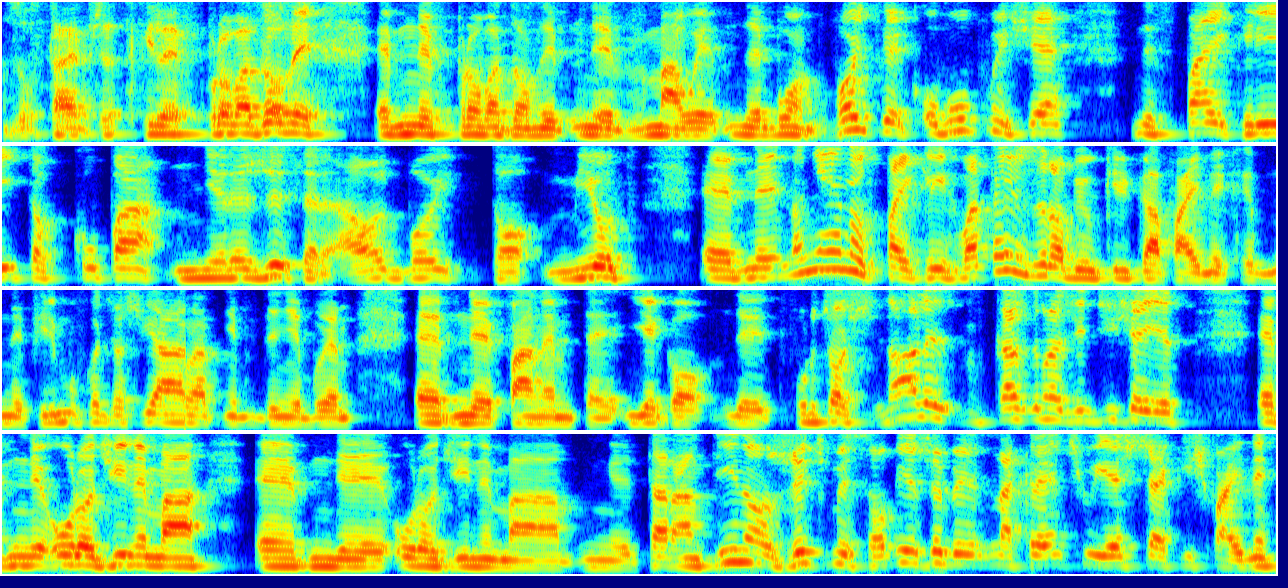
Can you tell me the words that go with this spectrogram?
Zostałem przez chwilę wprowadzony, wprowadzony w mały błąd. Wojtek, umówmy się, Spike Lee to kupa, nie reżyser, a Oldboy to miód. No nie no, Spike Lee chyba też zrobił kilka fajnych filmów, chociaż ja akurat nigdy nie byłem fanem tej jego twórczości. No ale w każdym razie dzisiaj jest urodziny ma urodziny ma Tarantino. Życzmy sobie, żeby nakręcił jeszcze jakiś fajny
